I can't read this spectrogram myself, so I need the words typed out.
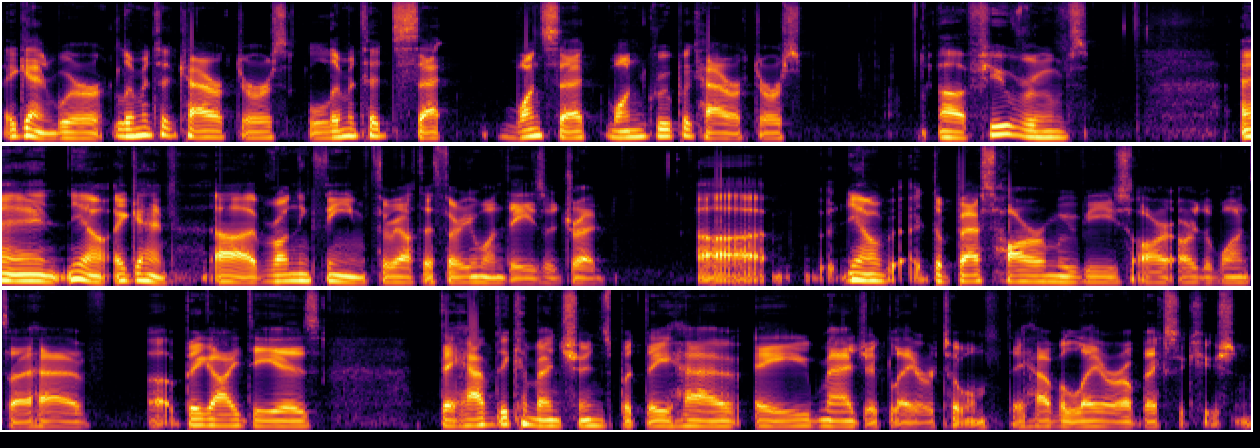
again, we're limited characters, limited set one set, one group of characters, a few rooms, and you know, again, uh, running theme throughout the 31 Days of Dread. Uh, you know, the best horror movies are, are the ones that have uh, big ideas. They have the conventions, but they have a magic layer to them. They have a layer of execution.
